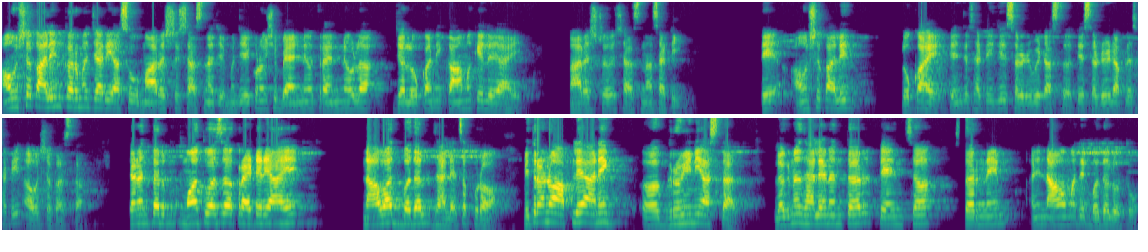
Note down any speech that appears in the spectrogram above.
अंशकालीन कर्मचारी असू महाराष्ट्र शासनाचे म्हणजे एकोणीसशे ब्याण्णव त्र्याण्णवला ज्या लोकांनी काम केले आहे महाराष्ट्र शासनासाठी ते अंशकालीन लोक आहे त्यांच्यासाठी जे सर्टिफिकेट असतं ते सर्टिफिकेट आपल्यासाठी आवश्यक असतं. त्यानंतर महत्त्वाचं क्रायटेरिया आहे नावात बदल झाल्याचा पुरावा. मित्रांनो आपल्या अनेक गृहिणी असतात. लग्न झाल्यानंतर त्यांचं सरनेम आणि नावामध्ये बदल होतो.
